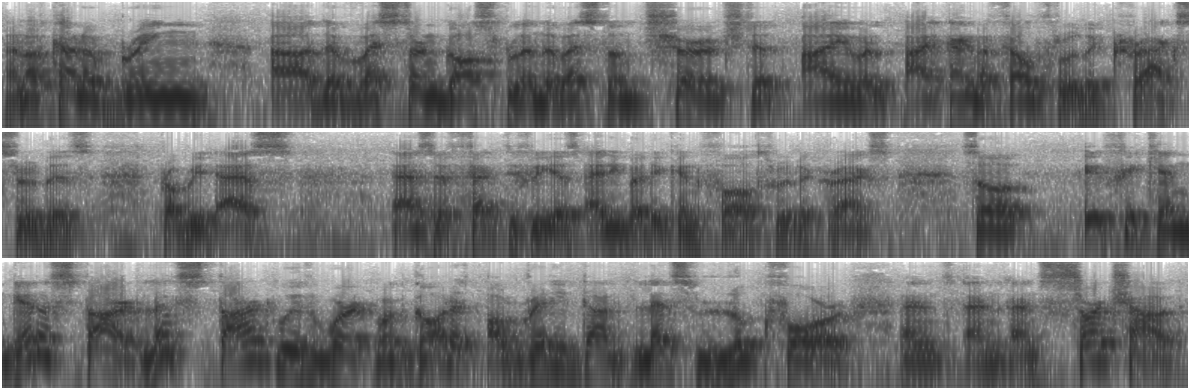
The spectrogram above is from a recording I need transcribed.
and not kind of bring uh, the Western gospel and the Western church that I will, I kind of fell through the cracks through this, probably as as effectively as anybody can fall through the cracks. So if we can get a start, let's start with work what God has already done. Let's look for and and, and search out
